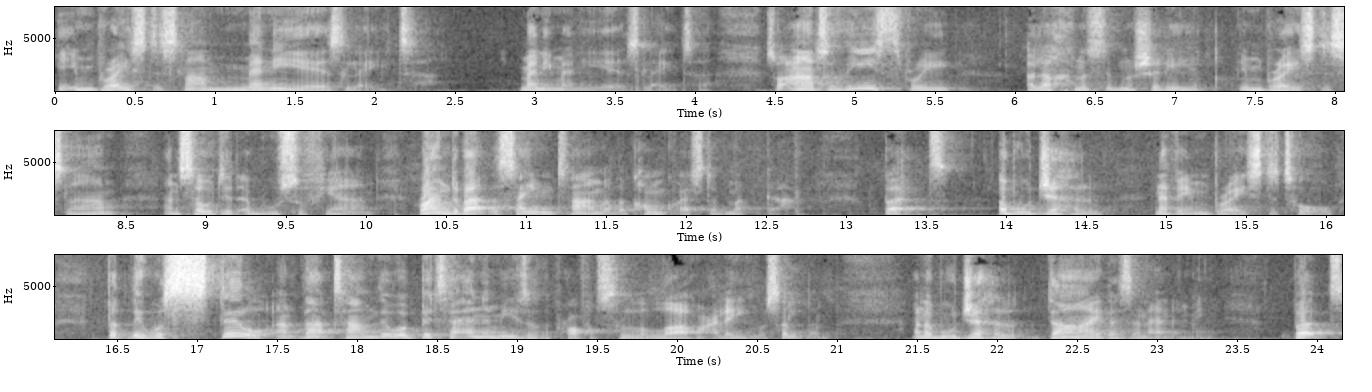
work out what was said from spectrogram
He embraced Islam many years later. Many, many years later. So out of these three, Al-Akhnas ibn Shariq embraced Islam, and so did Abu Sufyan, round about the same time at the conquest of Mecca. But Abu Jahl never embraced at all. But they were still, at that time, they were bitter enemies of the Prophet ﷺ. And Abu Jahl died as an enemy. But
